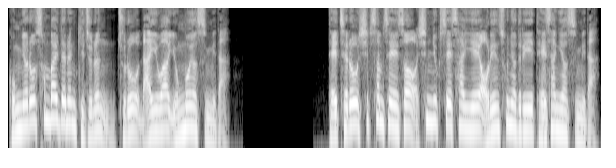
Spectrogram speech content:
공녀로 선발되는 기준은 주로 나이와 용모였습니다. 대체로 13세에서 16세 사이의 어린 소녀들이 대상이었습니다.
